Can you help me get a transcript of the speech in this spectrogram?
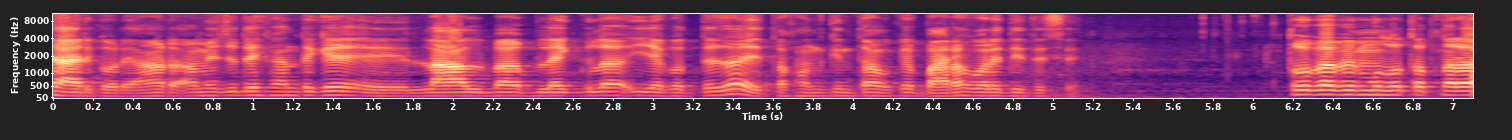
চার করে। আর আমি যদি এখান থেকে লাল বা ব্ল্যাকগুলো ইয়ে করতে যাই, তখন কিন্তু আমাকে বারো করে দিতেছে। তো এভাবে মূলত আপনারা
